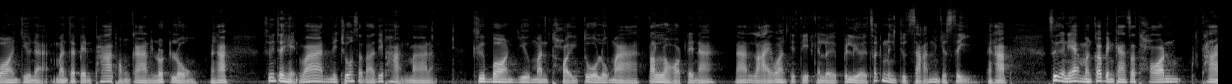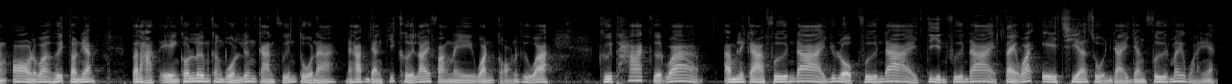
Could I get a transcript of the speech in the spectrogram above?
บอลยูน่ะมันจะเป็นภาพของการลดลงนะครับซึ่งจะเห็นว่าในช่วงสัปดาห์ที่ผ่านมานะ คือบอลยูมันถอยตัวลงมาตลอดเลยนะนะหลายวันติดๆกันเลยไปเหลือสัก 1.3 1.4 นะครับ ซึ่งอันนี้มันก็เป็นการสะท้อนทางอ้อมแล้วว่าเฮ้ยตอนนี้ตลาดเองก็เริ่มกังวลเรื่องการฟื้นตัวนะนะครับ อย่างที่เคยไล่ฟังในวันก่อนก็คือว่า คือถ้าเกิดว่าอเมริกาฟื้นได้ ยุโรปฟื้นได้ จีนฟื้นได้ แต่ว่าเอเชียส่วนใหญ่ยังฟื้นไม่ไหวเนี่ย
